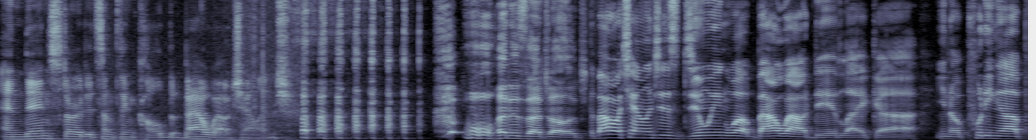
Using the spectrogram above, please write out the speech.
and then started something called the Bow Wow Challenge. what is that challenge? The Bow Wow challenge is doing what Bow Wow did, like, uh, you know, putting up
